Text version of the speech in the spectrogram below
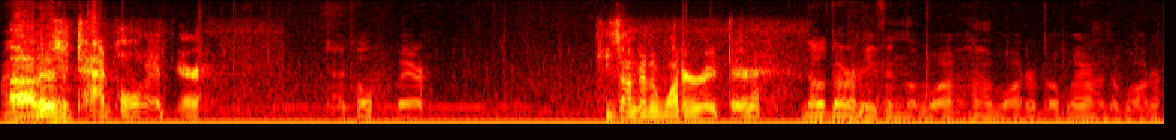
Uh, there's a tadpole right there. tadpole. Where? He's under the water right there. No, there he's in the wa- water, but where on the water?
